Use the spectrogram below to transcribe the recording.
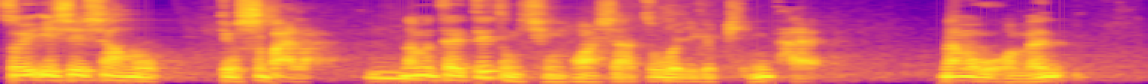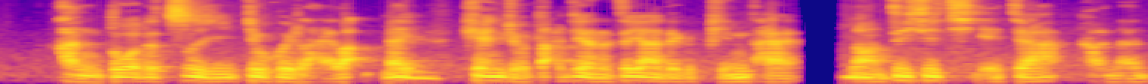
所以一些项目就失败了。那么在这种情况下，作为一个平台，那么我们很多的质疑就会来了。哎，天九搭建了这样的一个平台，让这些企业家可能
